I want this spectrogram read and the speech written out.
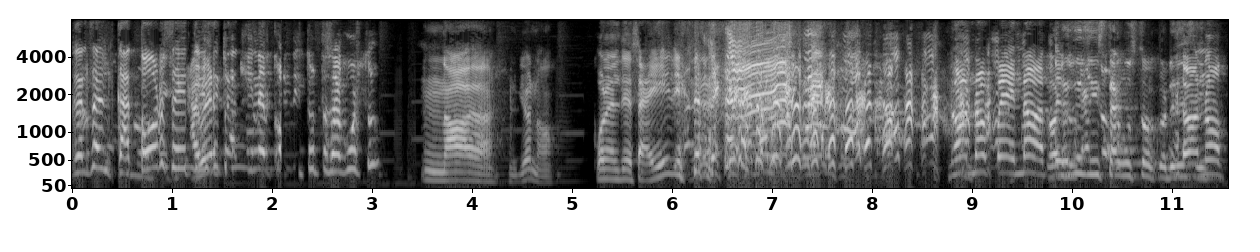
Calza el 14. A ver, tiene tú, ¿tú estás a gusto? No, yo no. Con el de Said. no, no, pues, no. Con te- ese sí está a gusto, con ese No, sí. no,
